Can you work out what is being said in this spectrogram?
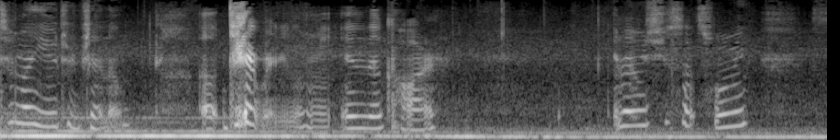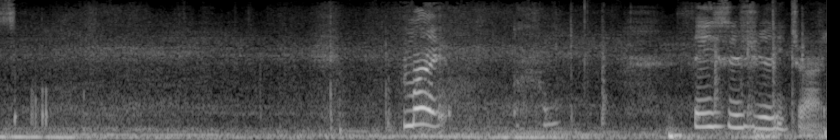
to my YouTube channel. Uh, get ready with me in the car. And I was just not swimming. So my face is really dry.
